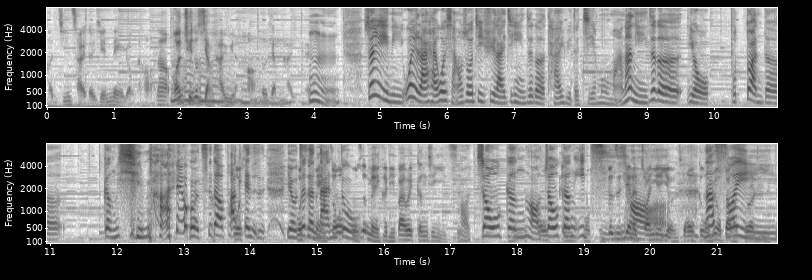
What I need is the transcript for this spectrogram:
很精彩的一些内容的哈。那完全都是讲台语的哈，都讲台语。嗯，所以你未来还会想要说继续来经营这个台语的节目吗？那你这个有不断的。更新嘛，因为我知道 Podcast 有这个难度。我是每个礼拜会更新一次，好，周更哈，周更一集，就是现在专业有周更。那所以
